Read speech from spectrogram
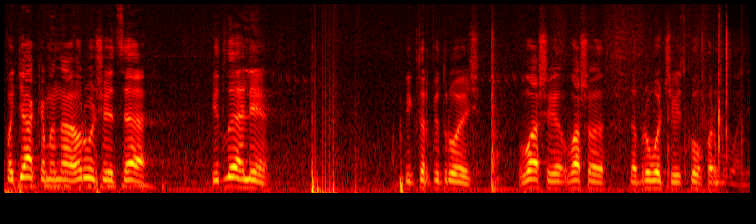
подяками нагороджується підлеглі Віктор Петрович, ваше, ваше добровольче військове формування.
